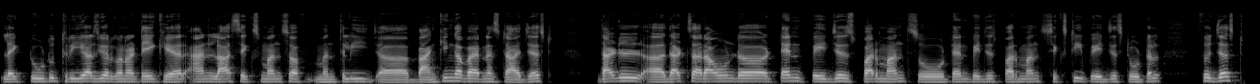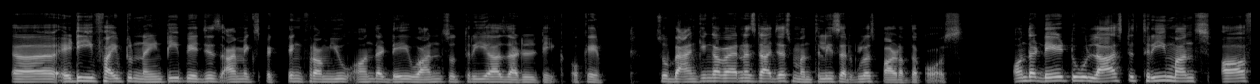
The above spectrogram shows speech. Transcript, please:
like 2 to 3 years you're gonna take here and last 6 months of monthly uh, banking awareness digest that'll uh, that's around uh, 10 pages per month. So 10 pages per month 60 pages total. So just uh, 85 to 90 pages i'm expecting from you on the day one. So 3 hours that will take okay? So banking awareness digest monthly circulars part of the course. On the day two last 3 months of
